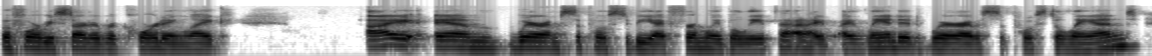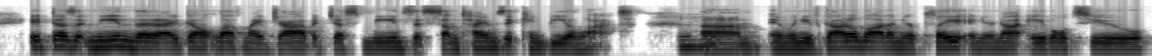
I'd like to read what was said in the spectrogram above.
before we started recording like I am where I'm supposed to be. I firmly believe that. I, I, landed where I was supposed to land. It doesn't mean that I don't love my job. It just means that sometimes it can be a lot. Mm-hmm. Um, and when you've got a lot on your plate and you're not able to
